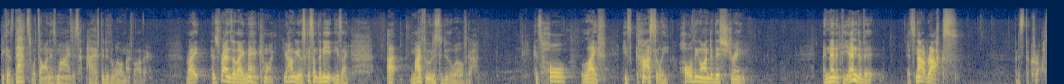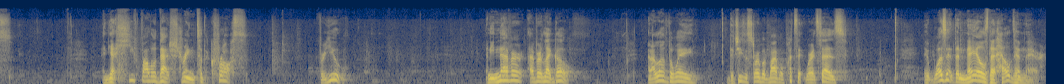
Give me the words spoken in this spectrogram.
because that's what's on his mind is I have to do the will of my father. Right? His friends are like, man, come on, you're hungry, let's get something to eat. And he's like, my food is to do the will of God. His whole life, he's constantly holding on to this string. And then at the end of it, it's not rocks, but it's the cross. And yet he followed that string to the cross for you. And he never, ever let go. And I love the way the Jesus Storybook Bible puts it, where it says, it wasn't the nails that held him there,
